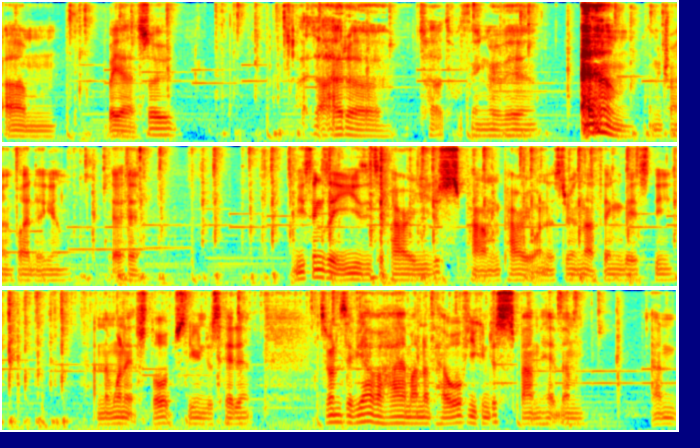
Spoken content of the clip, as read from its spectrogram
Um, but yeah, so I, I had a turtle thing over here. Let me try and find it again. Yeah, here. These things are easy to parry. You just spam parry when it's doing that thing, basically. And then when it stops, you can just hit it. To be honest, if you have a high amount of health, you can just spam hit them. And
